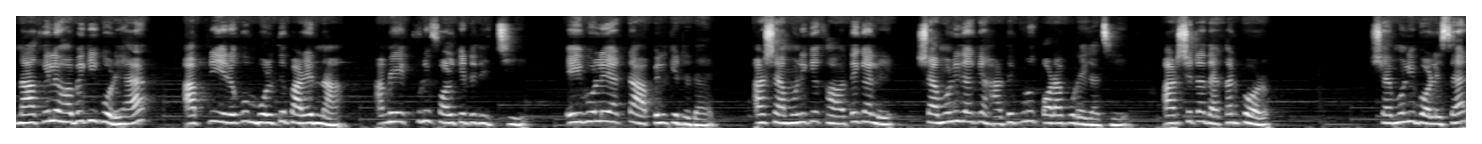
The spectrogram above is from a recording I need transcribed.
না খেলে হবে কি করে হ্যাঁ? আপনি এরকম বলতে পারেন না। আমি এক্ষুনি ফল কেটে দিচ্ছি। এই বলে একটা আপেল কেটে দেয়। আর শ্যামলীকে খাওয়াতে গেলে শ্যামলী তাকে হাতে পুরো কড়া পড়ে গেছে। আর সেটা দেখার পর শ্যামলী বলে, স্যার,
